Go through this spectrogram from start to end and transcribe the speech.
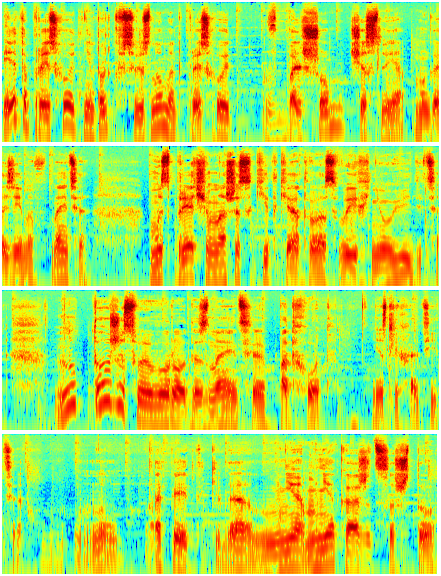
И это происходит не только в связном, это происходит в большом числе магазинов. Знаете, мы спрячем наши скидки от вас, вы их не увидите. Ну, тоже своего рода, знаете, подход если хотите. Ну, опять-таки, да, мне, мне кажется, что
